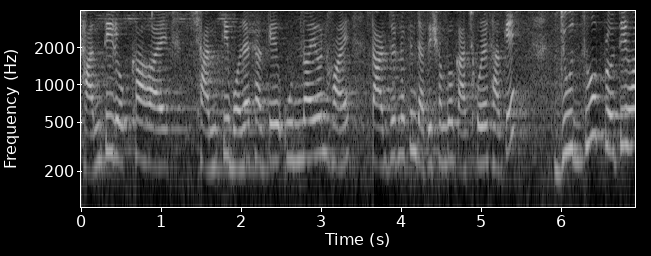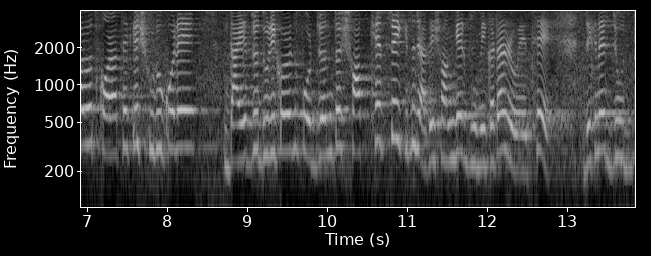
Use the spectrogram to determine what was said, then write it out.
শান্তি রক্ষা হয়, শান্তি বজায় থাকে, উন্নয়ন হয়, তার জন্য কিন্তু জাতিসংঘ কাজ করে থাকে। যুদ্ধ প্রতিহরোধ করা থেকে শুরু করে দারিদ্র দূরীকরণ পর্যন্ত সব ক্ষেত্রেই কিন্তু জাতিসংঘের ভূমিকাটা রয়েছে। যেখানে যুদ্ধ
